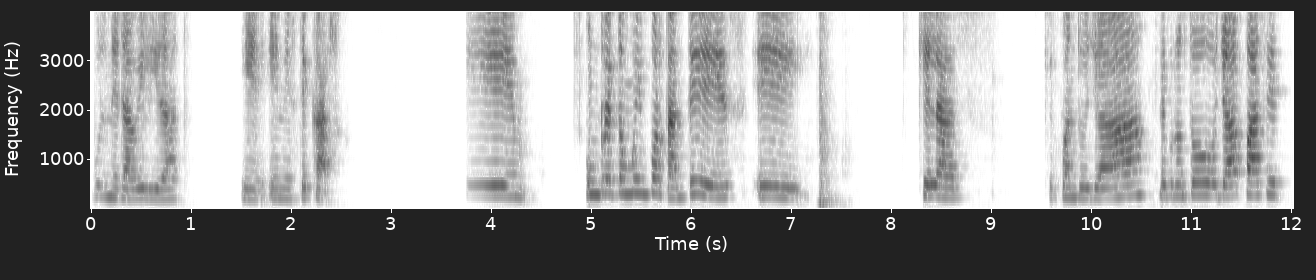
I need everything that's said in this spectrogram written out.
vulnerabilidad eh, en este caso. Eh, un reto muy importante es eh, que las que cuando ya de pronto ya pase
